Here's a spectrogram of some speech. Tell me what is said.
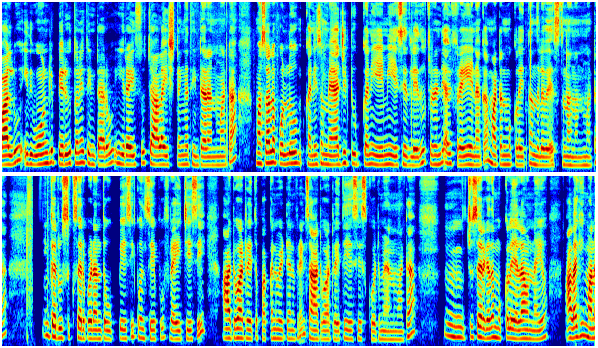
వాళ్ళు ఇది ఓన్లీ పెరుగుతోనే తింటారు. ఈ రైస్ చాలా ఇష్టంగా తింటారనమాట మసాలా పొళ్ళు కనీసం మ్యాజిక్ టూప్ కానీ ఏమీ వేసేది లేదు. చూడండి అవి ఫ్రై అయినాక మటన్ ముక్కలు అయితే అందులో వేస్తున్నాను అనమాట ఇంకా రుసుకు సరిపడంత ఉప్పు వేసి కొంతసేపు ఫ్రై చేసి హాట్ వాటర్ అయితే పక్కన పెట్టాను ఫ్రెండ్స్. హాట్ వాటర్ అయితే వేసేసుకోవటమే అనమాట చూసారు కదా ముక్కలు ఎలా ఉన్నాయో. అలాగే మన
